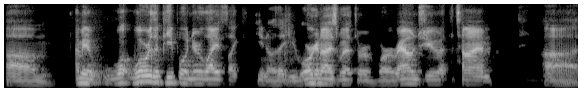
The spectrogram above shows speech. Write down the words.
um, i mean what, what were the people in your life like you know that you organized with or were around you at the time? Uh,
